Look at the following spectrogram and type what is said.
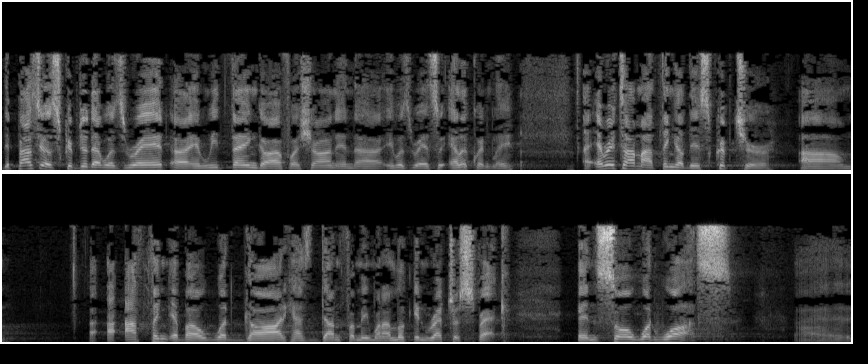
The passage of scripture that was read, uh, and we thank God for Sean, and uh, it was read so eloquently. Uh, every time I think of this scripture, um, I, I think about what God has done for me when I look in retrospect. And so what was, uh,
